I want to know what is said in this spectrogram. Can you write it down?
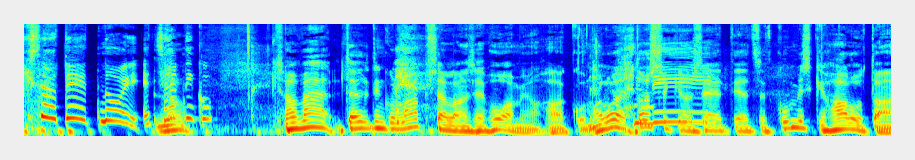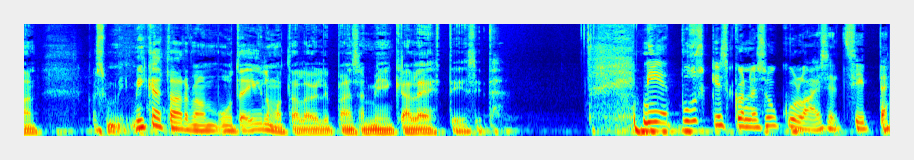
miksi sä teet noin? No. sä et niinku, Se on vähän, te- niin kuin lapsella on se huomion haku. Mä luulen, että tossakin Niin. on se, että, että kumminkin halutaan, koska mikä tarve on muuten ilmoitella ylipäänsä mihinkään lehtiin sitä? niin, että puskisko ne sukulaiset sitten?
